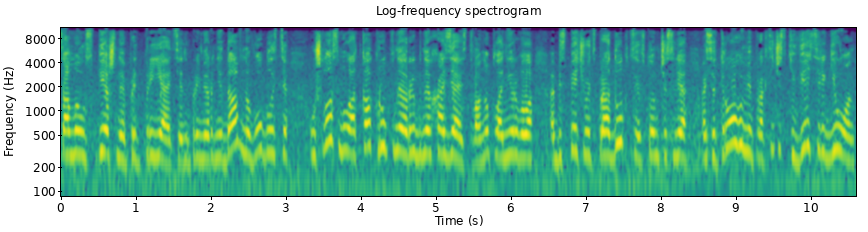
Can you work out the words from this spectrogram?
самое успешное предприятие. Например, недавно в области ушло с молотка крупное рыбное хозяйство. Оно планировало обеспечивать продукцией, в том числе осетровыми, практически весь регион.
